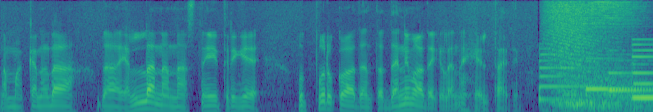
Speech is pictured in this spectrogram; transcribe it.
ನಮ್ಮ ಕನ್ನಡದ ಎಲ್ಲ ನನ್ನ ಸ್ನೇಹಿತರಿಗೆ ಉತ್ಪೂರ್ವಕವಾದಂಥ ಧನ್ಯವಾದಗಳನ್ನು ಹೇಳ್ತಾ ಇದ್ದೀನಿ.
